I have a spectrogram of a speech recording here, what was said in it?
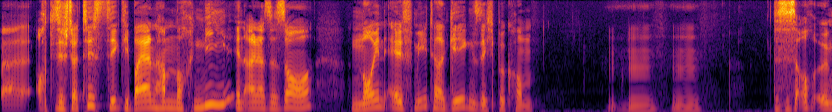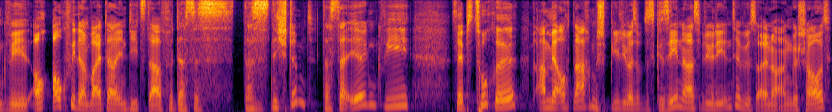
Äh, auch diese Statistik, die Bayern haben noch nie in einer Saison neun Elfmeter gegen sich bekommen. Mhm, mh. Das ist auch irgendwie, auch, auch wieder ein weiterer Indiz dafür, dass es, dass es nicht stimmt. Dass da irgendwie, selbst Tuchel, haben ja auch nach dem Spiel, ich weiß nicht, ob du das gesehen hast, ich mir die Interviews alle noch angeschaut,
